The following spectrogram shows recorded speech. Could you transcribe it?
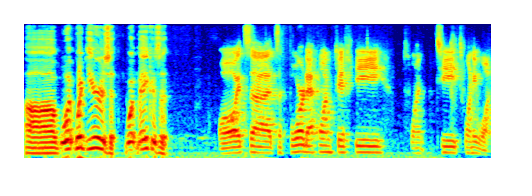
Uh, what what year is it? What make is it? Oh, it's a it's a Ford F one fifty 2021.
